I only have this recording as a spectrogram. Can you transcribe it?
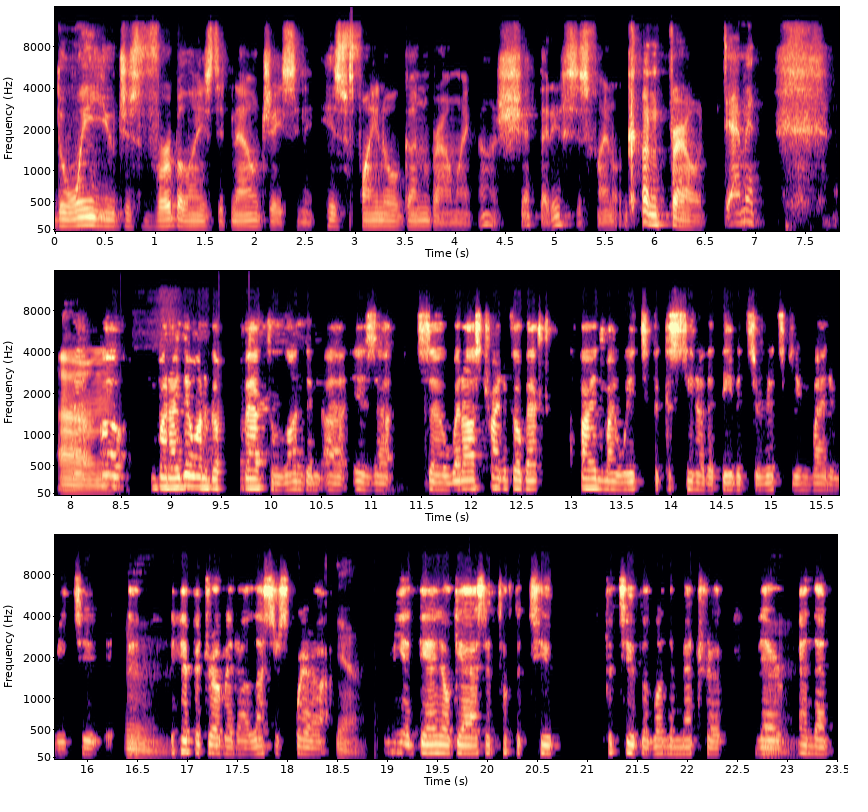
the way you just verbalized it now, Jason, his final gun barrel. I'm like, oh shit, that is his final gun barrel. Damn it. Um, well, but I did want to go back to London. Uh, is uh, so when I was trying to go back, find my way to the casino that David Zaritsky invited me to, mm, the Hippodrome at uh, Leicester Square. Uh, yeah. me and Daniel Gasser took the tube, the tube, the London Metro there, Mm. and then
